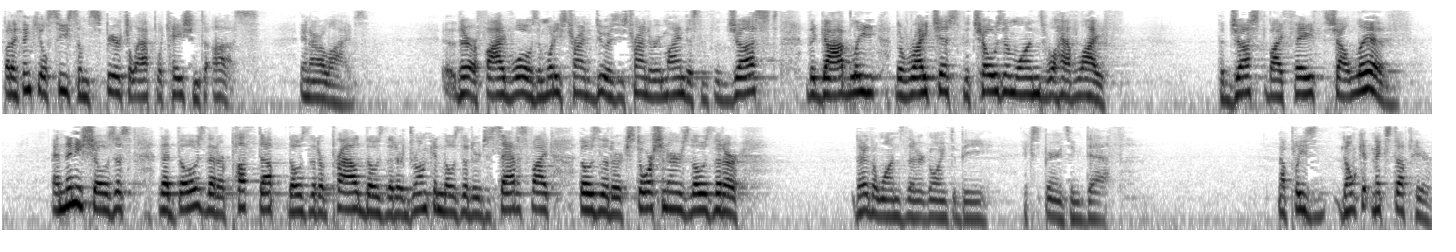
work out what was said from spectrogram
but I think you'll see some spiritual application to us in our lives. There are five woes, and what he's trying to do is he's trying to remind us that the just, the godly, the righteous, the chosen ones will have life. The just by faith shall live. And then he shows us that those that are puffed up, those that are proud, those that are drunken, those that are dissatisfied, those that are extortioners, those that are, they're the ones that are going to be experiencing death. Now, please don't get mixed up here.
